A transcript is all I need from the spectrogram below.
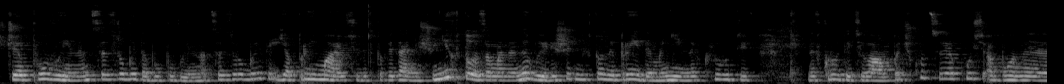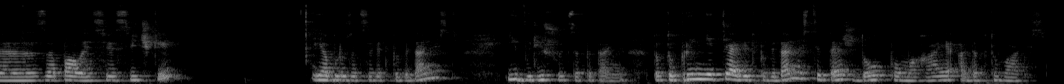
що я повинен це зробити або повинна це зробити, я приймаю цю відповідальність, що ніхто за мене не вирішить, ніхто не прийде мені, не вкрутить, не вкрутить лампочку це якусь, або не запалить свічки. Я беру за це відповідальність і вирішую це питання. Тобто прийняття відповідальності теж допомагає адаптуватись.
